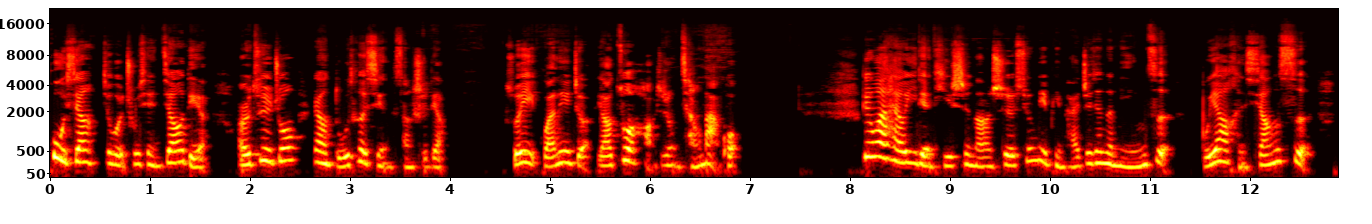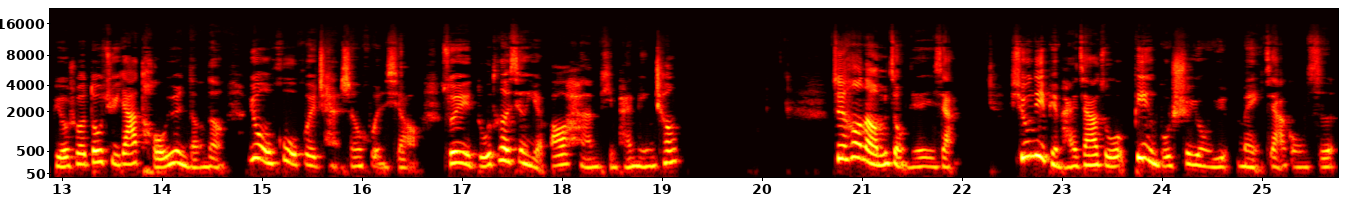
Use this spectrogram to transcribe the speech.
互相就会出现交叠，而最终让独特性丧失掉。所以管理者要做好这种强把控。另外还有一点提示呢，是兄弟品牌之间的名字不要很相似，比如说都去押头韵等等，用户会产生混淆。所以独特性也包含品牌名称。最后呢，我们总结一下，兄弟品牌家族并不适用于每家公司。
